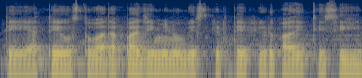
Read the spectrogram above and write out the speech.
ਤੇ ਇੱਥੇ ਉਸ ਤੋਂ ਬਾਅਦ ਆਪਾਂ ਜਿਮੀ ਨੂੰ ਬਿਸਕਿਟ ਤੇ ਫੀਡ ਪਾ ਦਿੱਤੀ ਸੀ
